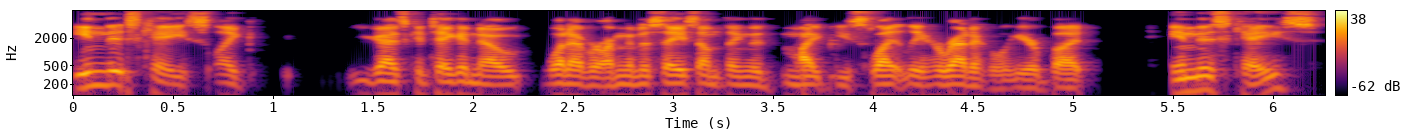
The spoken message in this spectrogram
in this case like you guys can take a note, whatever. I'm going to say something that might be slightly heretical here, but in this case,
